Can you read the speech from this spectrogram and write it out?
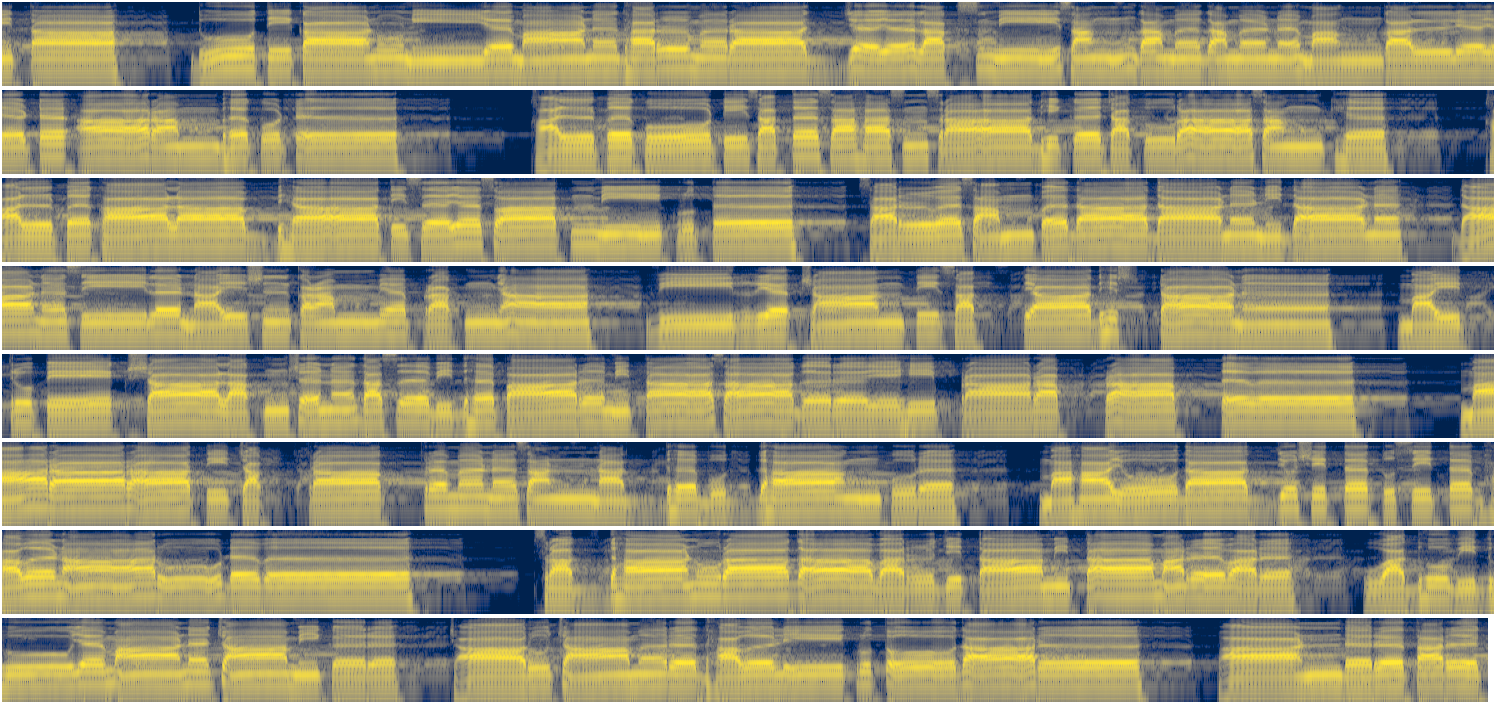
දූතිකානුනීයමාන ධර්මරාජ්‍ය ජයලක්ස්මී සංගම ගමන මංගල්යයට ආරම්භකොට කල්පකෝටි සත සහස්ස්රාධික චතුරාසංඛ්‍ය කල්පකාලාභ්‍යාතිසය ස්වාත්මීකෘත සර්ව සම්පදාදාන නිදාන දානසීල නයිෂ්කරම්ය ප්‍රඥා වීර්යක්ෂාන්ති සත්‍යාධිෂ්ඨාන මෛත්‍රී පිතෘපේක්ෂාලක්ෂණ දස විධ පාරමිතාසාගරයෙහි ප්‍රාරප්‍රාප්තව මාරාරාති චක්‍රාක්‍රමණ සන්නද්ධ බුද්ධාංකුර මහයෝදාද්‍යුෂිත තුසිත භවනාරූඩව ශ්‍රද්ධානුරාගාවර්ජිතාමිතාමරවර වධු විධූයමානචාමිකර චාරුචාමර ධවලීකෘතෝදාර පාණ්ඩරතර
